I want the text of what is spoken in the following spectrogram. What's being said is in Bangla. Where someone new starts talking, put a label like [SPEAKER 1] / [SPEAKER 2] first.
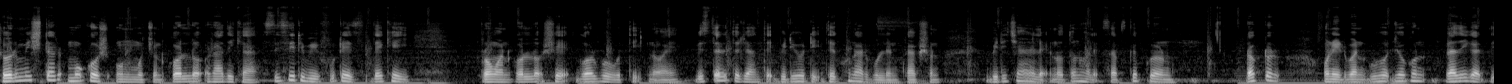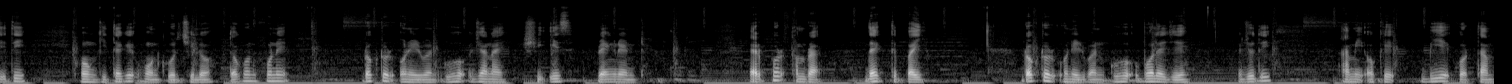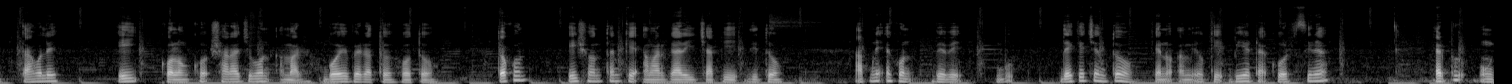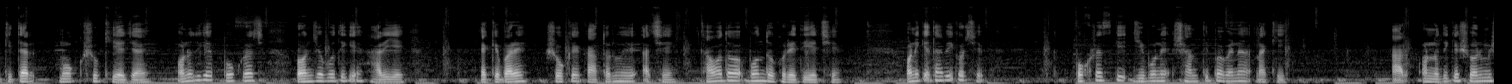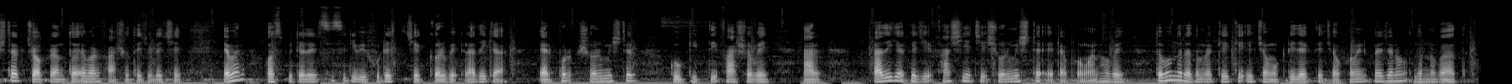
[SPEAKER 1] শর্মিষ্ঠার মুখোশ উন্মোচন করল রাধিকা। সিসিটিভি ফুটেজ দেখেই প্রমাণ করল সে গর্ভবতী নয়। বিস্তারিত জানতে ভিডিওটি দেখুন আর বললেন প্রাকশন বিডি চ্যানেলে নতুন হলে সাবস্ক্রাইব করুন। ডক্টর অনির্বাণ গুহ যখন রাধিকার দিদি অঙ্কিতাকে ফোন করছিল, তখন ফোনে ডক্টর অনির্বাণ গুহ জানায় শি ইজ প্রেগনেন্ট এরপর আমরা দেখতে পাই, ডক্টর অনির্বাণ গুহ বলে যে, যদি আমি ওকে বিয়ে করতাম, তাহলে এই কলঙ্ক সারা জীবন আমার বয়ে বেড়াতে হতো। তখন এই সন্তানকে আমার গাড়ি চাপিয়ে দিত। আপনি এখন ভেবে দেখেছেন তো কেন আমি ওকে বিয়েটা করছি না? এরপর অঙ্কিতার মুখ শুকিয়ে যায়। অন্যদিকে পোকরাজ রঞ্জাবতীকে হারিয়ে একেবারে শোকে কাতর হয়ে আছে খাওয়া দাওয়া বন্ধ করে দিয়েছে। অনেকে দাবি করছে পোখরাজ কি জীবনে শান্তি পাবে না নাকি? আর অন্যদিকে শর্মিষ্ঠার চক্রান্ত এবার ফাঁস হতে চলেছে। এবার হসপিটালের সিসিটিভি ফুটেজ চেক করবে রাধিকা। এরপর শর্মিষ্ঠার কুকীর্তি ফাঁস হবে। আর রাধিকাকে যে ফাঁসিয়েছে শর্মিষ্ঠা, এটা প্রমাণ হবে। তো বন্ধুরা, তোমরা কে কে এই চমকটি দেখতে চাও কমেন্ট করে জানাও। ধন্যবাদ।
